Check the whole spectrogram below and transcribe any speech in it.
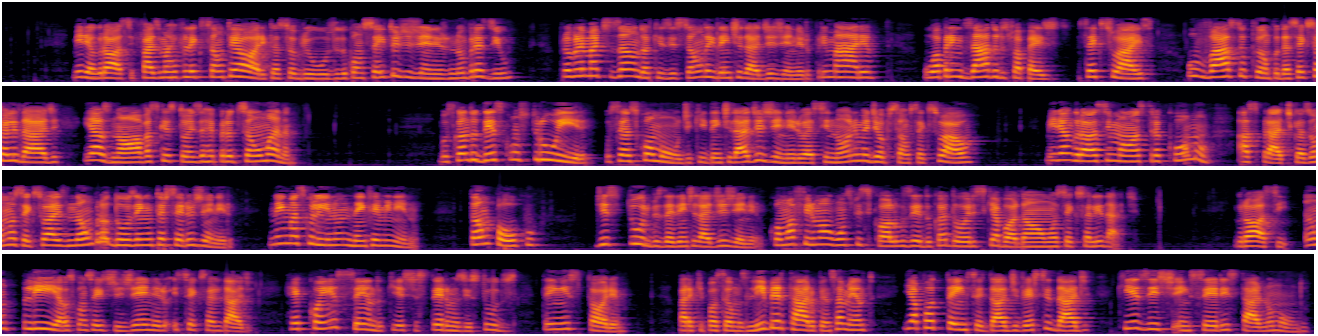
Miriam Grossi faz uma reflexão teórica sobre o uso do conceito de gênero no Brasil, problematizando a aquisição da identidade de gênero primária, o aprendizado dos papéis sexuais, o vasto campo da sexualidade e as novas questões da reprodução humana. Buscando desconstruir o senso comum de que identidade de gênero é sinônimo de opção sexual, Miriam Grossi mostra como as práticas homossexuais não produzem um terceiro gênero, nem masculino nem feminino, tampouco distúrbios da identidade de gênero, como afirmam alguns psicólogos e educadores que abordam a homossexualidade. Grossi amplia os conceitos de gênero e sexualidade, reconhecendo que estes termos e estudos têm história, para que possamos libertar o pensamento e a potência da diversidade que existe em ser e estar no mundo.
